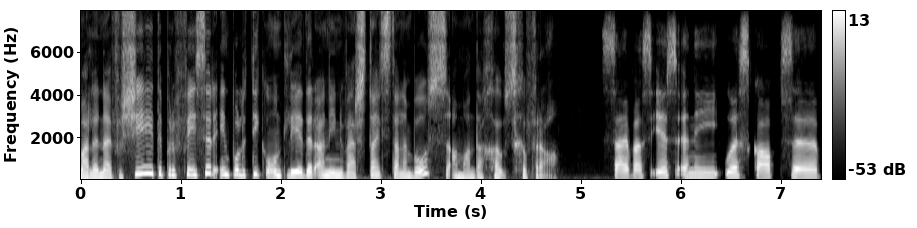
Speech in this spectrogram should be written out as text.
Marlene Forsie het 'n professor en politieke ontleder aan Universiteit Stellenbosch, Amanda Gous, gevra. Sy was eers in die Oos-Kaapse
